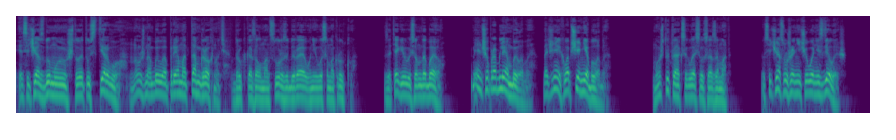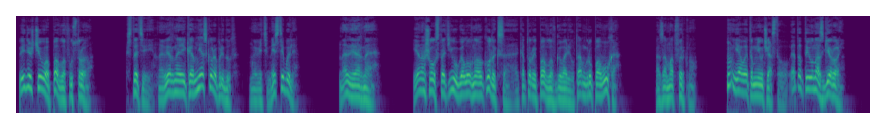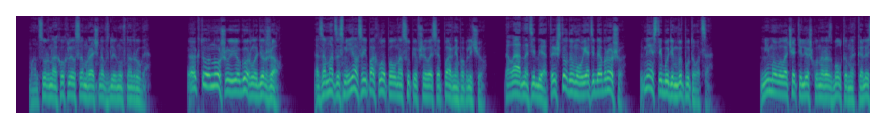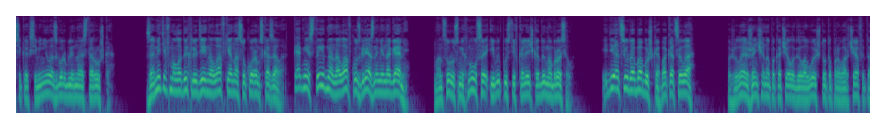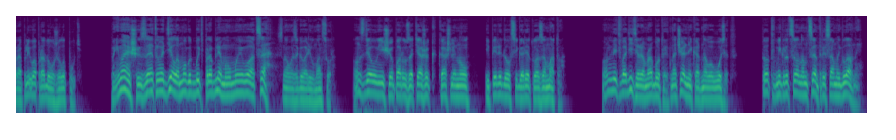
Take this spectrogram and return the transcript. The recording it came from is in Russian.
«Я сейчас думаю, что эту стерву нужно было прямо там грохнуть», — вдруг сказал Мансур, забирая у него самокрутку. Затягиваясь, он добавил. «Меньше проблем было бы. Точнее, их вообще не было бы». «Может, и так», — согласился Азамат. «Но сейчас уже ничего не сделаешь. Видишь, чего Павлов устроил? Кстати, наверное, и ко мне скоро придут. Мы ведь вместе были? Наверное. Я нашел статью Уголовного кодекса, о которой Павлов говорил. Там групповуха. Азамат фыркнул. Ну, я в этом не участвовал. Это ты у нас герой. Мансур нахохлился, мрачно взглянув на друга. А кто нож у ее горла держал? Азамат засмеялся и похлопал насупившегося парня по плечу. «Да ладно тебе, ты что думал, я тебя брошу? Вместе будем выпутываться». Мимо волоча тележку на разболтанных колесиках семенила сгорбленная старушка. Заметив молодых людей на лавке, она с укором сказала, «Как не стыдно на лавку с грязными ногами!» Мансур усмехнулся и, выпустив колечко дыма, бросил. «Иди отсюда, бабушка, пока цела!» Пожилая женщина покачала головой, что-то проворчав, и торопливо продолжила путь. «Понимаешь, из-за этого дела могут быть проблемы у моего отца», — снова заговорил Мансур. Он сделал еще пару затяжек, кашлянул и передал сигарету Азамату. Он ведь водителем работает, начальника одного возит. Тот в миграционном центре самый главный.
